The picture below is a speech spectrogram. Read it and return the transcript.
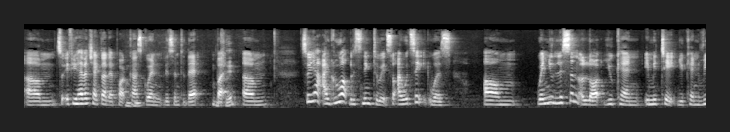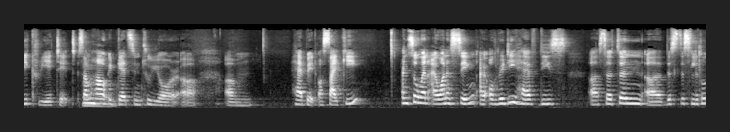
Um, so if you haven't checked out that podcast, go and listen to that. But Okay. um, so yeah, I grew up listening to it. So I would say it was. Um, when you listen a lot, you can imitate, you can recreate it. Somehow it gets into your uh, um, habit or psyche. And so when I want to sing, I already have these uh, certain uh, this this little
